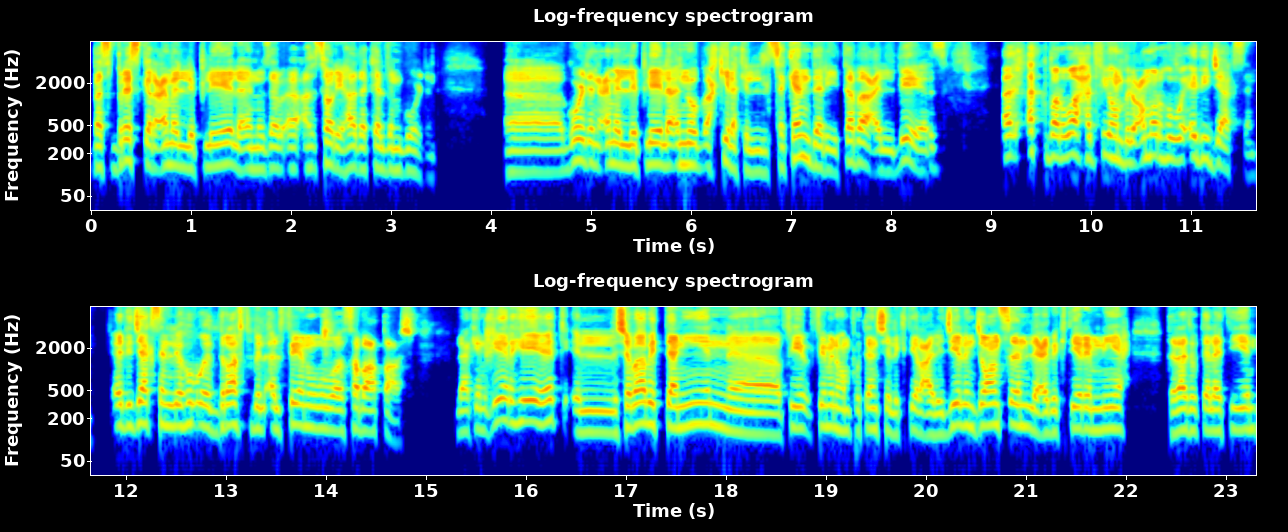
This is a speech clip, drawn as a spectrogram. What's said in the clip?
بس بريسكر عمل ال play لأنه زي... آه sorry هذا كايلر جوردن. آه جوردن عمل ال play لأنه بحكي لك ال secondary تبع البيرز أكبر واحد فيهم بالعمر هو إيدي جاكسون. إيدي جاكسون اللي هو draft بال 2017 لكن غير هيك الشباب الثانيين آه، في في منهم potential كثير عالي. جيلن جونسون لعب كثير منيح 33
